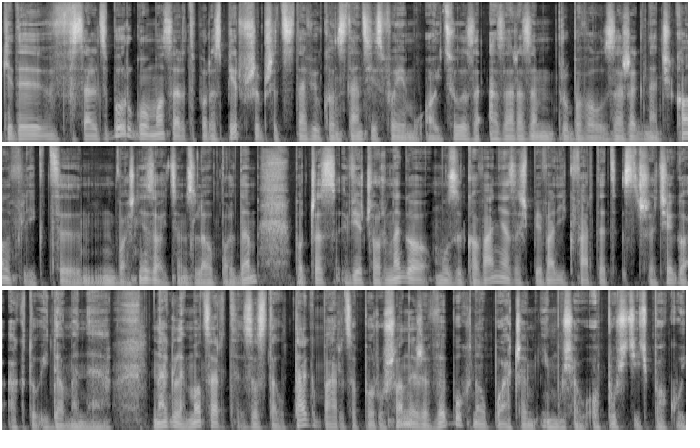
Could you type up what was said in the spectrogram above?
Kiedy w Salzburgu Mozart po raz pierwszy przedstawił Konstancję swojemu ojcu, a zarazem próbował zażegnać konflikt y, właśnie z ojcem, z Leopoldem, podczas wieczornego muzykowania zaśpiewali kwartet z trzeciego aktu Idomenea. Nagle Mozart został tak bardzo poruszony, że wybuchnął płaczem i musiał opuścić pokój.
